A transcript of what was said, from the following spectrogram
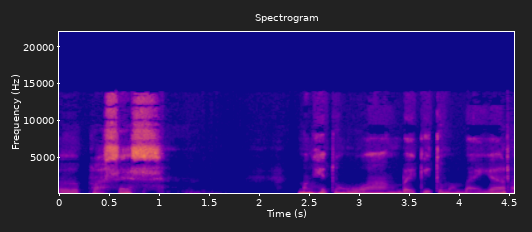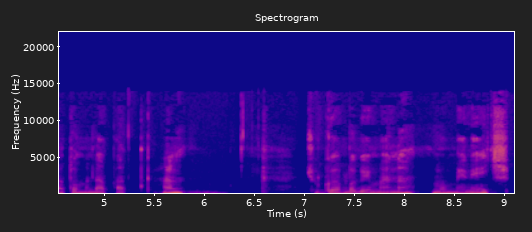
e, proses menghitung uang baik itu membayar atau mendapatkan. Juga bagaimana memanage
